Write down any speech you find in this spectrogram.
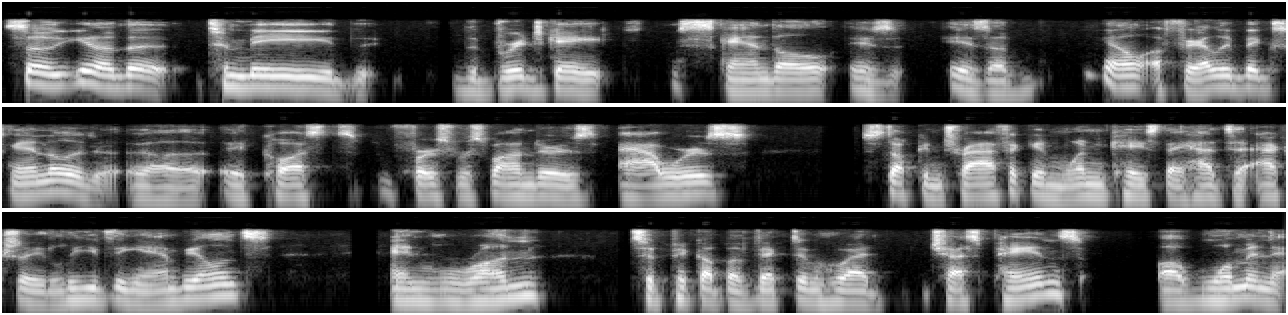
So you know the to me the, the Bridgegate scandal is is a you know a fairly big scandal. Uh, it costs first responders hours stuck in traffic. In one case, they had to actually leave the ambulance and run to pick up a victim who had chest pains. A woman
